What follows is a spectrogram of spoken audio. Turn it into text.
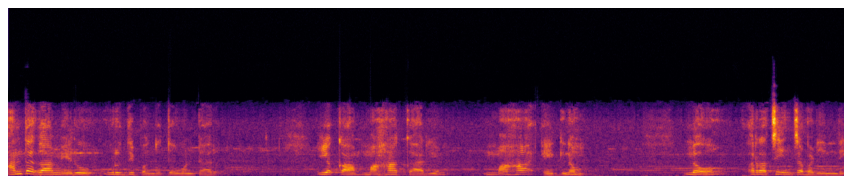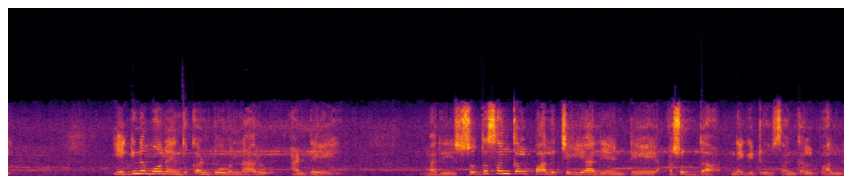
అంతగా మీరు వృద్ధి పొందుతూ ఉంటారు. ఈ యొక్క మహాకార్యం మహాయజ్ఞంలో రచయించబడింది యజ్ఞము ఎందుకంటూ ఉన్నారు అంటే మరి శుద్ధ సంకల్పాలు చేయాలి అంటే అశుద్ధ నెగిటివ్ సంకల్పాలను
